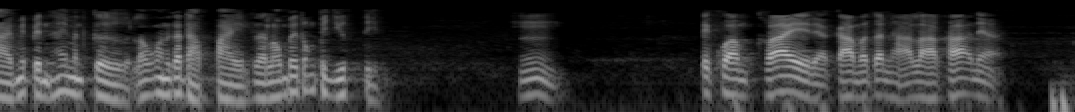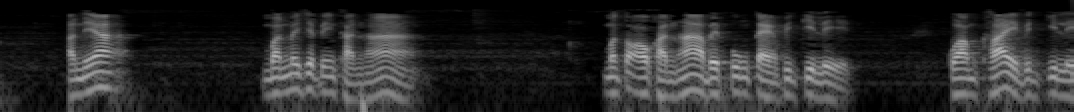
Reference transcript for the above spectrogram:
กลายไม่เป็นให้มันเกิด แล้วมันก็ดับไป แต่เราไม่ต้องไปยึดติด อืมไอความใคร่เนี่ย การมาตัญหาราคะ เนี่ย อันเนี้ย มันไม่ใช่เป็นขันห้า มันต้องเอาขันห้าไปปรุงแต่งเป็นกิเลส ความใคร่เป็นกิเล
